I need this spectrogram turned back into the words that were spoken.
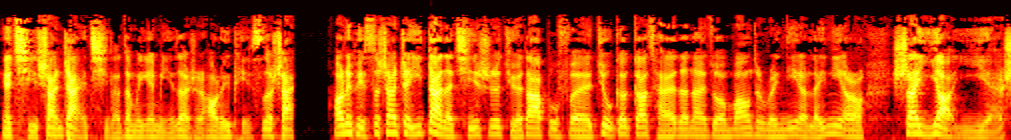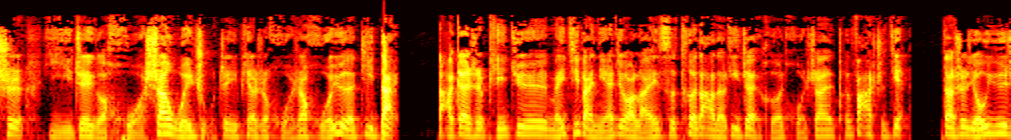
也起山寨，起了这么一个名字，是奥林匹斯山。奥林匹斯山这一带呢，其实绝大部分就跟刚才的那座 Mount Rainier 雷尼尔山一样，也是以这个火山为主。这一片是火山活跃的地带，大概是平均每几百年就要来一次特大的地震和火山喷发事件。但是由于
